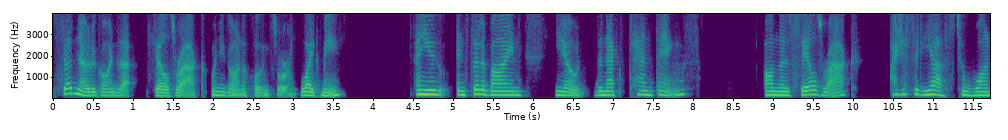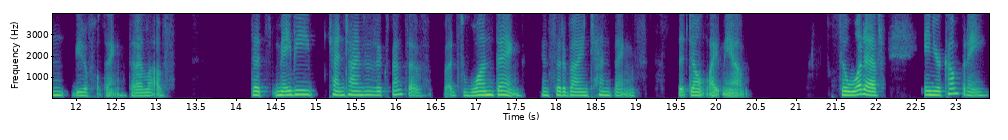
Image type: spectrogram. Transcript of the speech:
said no to going to that sales rack when you go in a clothing store, like me, and you instead of buying, you know, the next 10 things on the sales rack, I just said yes to one beautiful thing that I love. That's maybe 10 times as expensive, but it's one thing instead of buying 10 things that don't light me up. So, what if in your company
